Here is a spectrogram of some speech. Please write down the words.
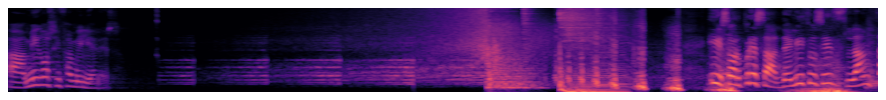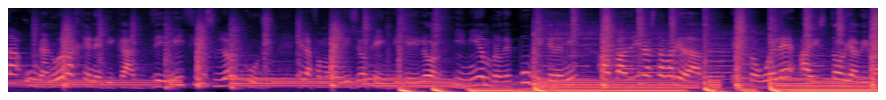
a amigos y familiares. Y sorpresa, Delicious Eats lanza una nueva genética, Delicious Lord Kush. El afamado DJ DJ Lord y miembro de Public Enemy apadrina esta variedad. Esto huele a historia viva.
